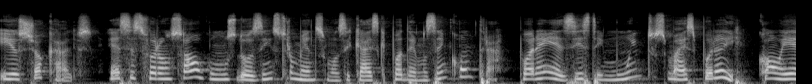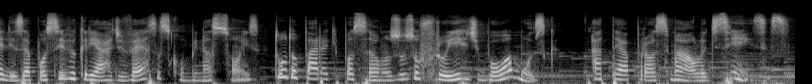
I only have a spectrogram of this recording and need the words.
e os chocalhos. Esses foram só alguns dos instrumentos musicais que podemos encontrar. Porém, existem muitos mais por aí. Com eles é possível criar diversas combinações, tudo para que possamos usufruir de boa música. Até a próxima aula de ciências!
